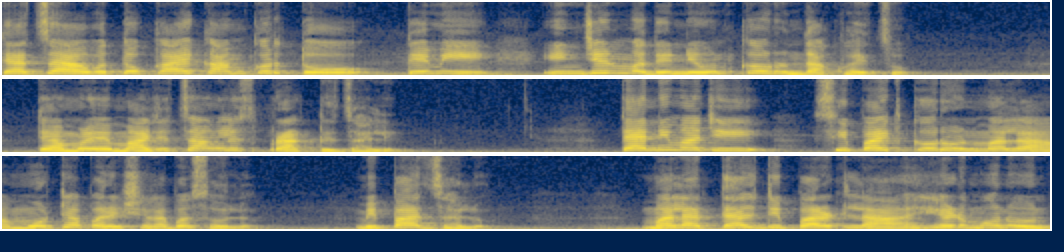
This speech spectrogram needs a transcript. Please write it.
त्याचा व तो काय काम करतो ते मी इंजिनमध्ये नेऊन करून दाखवायचो. त्यामुळे माझी चांगलीच प्रॅक्टिस झाली. त्यांनी माझी शिपाईत करून मला मोठ्या परीक्षेला बसवलं. मी पास झालो. मला त्याच डिपार्टला हेड म्हणून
